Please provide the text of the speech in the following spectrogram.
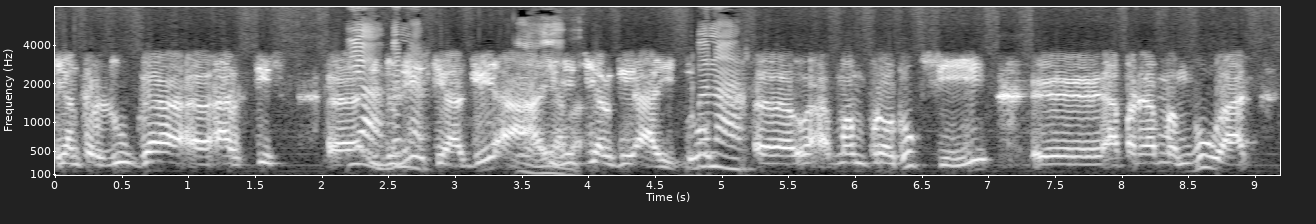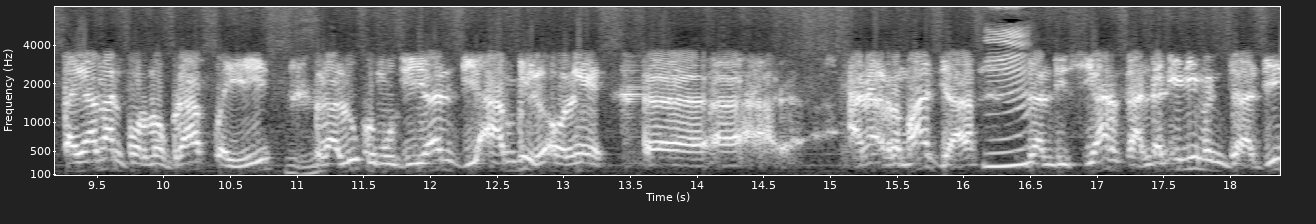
yang terduga eh, artis eh, Iya, Indonesia GA, Iya, iya, Pak. inisial GA itu Benar. eh, memproduksi eh, apa namanya membuat tayangan pornografi lalu kemudian diambil oleh eh, eh, anak remaja Hmm. dan disiarkan dan ini menjadi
